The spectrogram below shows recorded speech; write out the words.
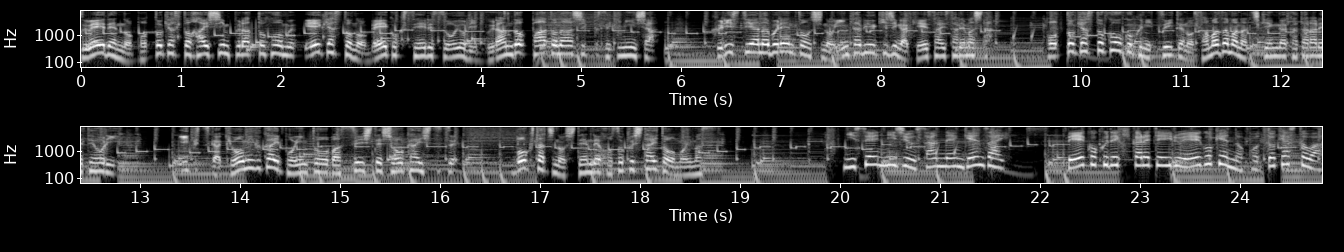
スウェーデンのポッドキャスト配信プラットフォーム a キャストの米国セールス及びブランドパートナーシップ責任者クリスティアナ・ブレントン氏のインタビュー記事が掲載されました。ポッドキャスト広告についてのさまざまな知見が語られておりいくつか興味深いポイントを抜粋して紹介しつつ僕たちの視点で補足したいと思います。2023年現在米国で聞かれている英語圏のポッドキャストは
